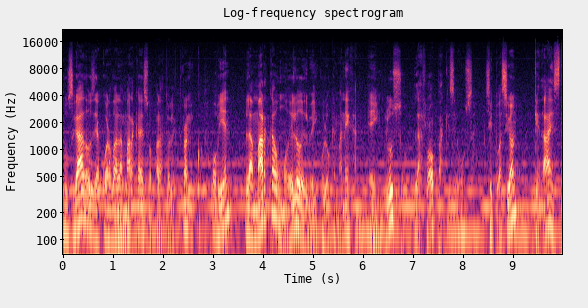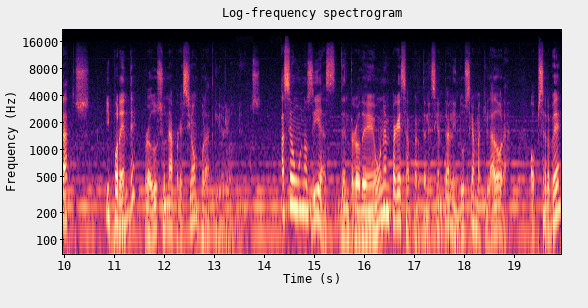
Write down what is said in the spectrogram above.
juzgados de acuerdo a la marca de su aparato electrónico, o bien la marca o modelo del vehículo que manejan, e incluso la ropa que se usa, situación que da estatus y por ende produce una presión por adquirir los mismos. Hace unos días, dentro de una empresa perteneciente a la industria maquiladora, observé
